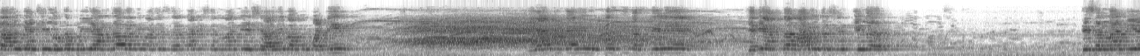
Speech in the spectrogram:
तालुक्याचे लोकप्रिय आमदार आणि माझे सहकारी सन्माननीय शहाजीबापू पाटील. या ठिकाणी उपस्थित असलेले ज्यांनी आता मार्गदर्शन केलं. ते सन्माननीय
